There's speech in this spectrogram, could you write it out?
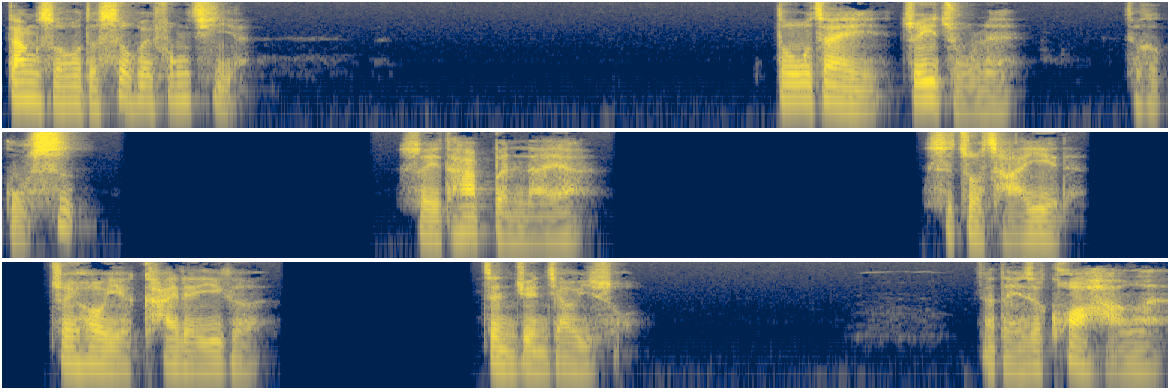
当时候的社会风气啊，都在追逐呢这个股市，所以他本来啊是做茶叶的，最后也开了一个证券交易所，那等于是跨行啊，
